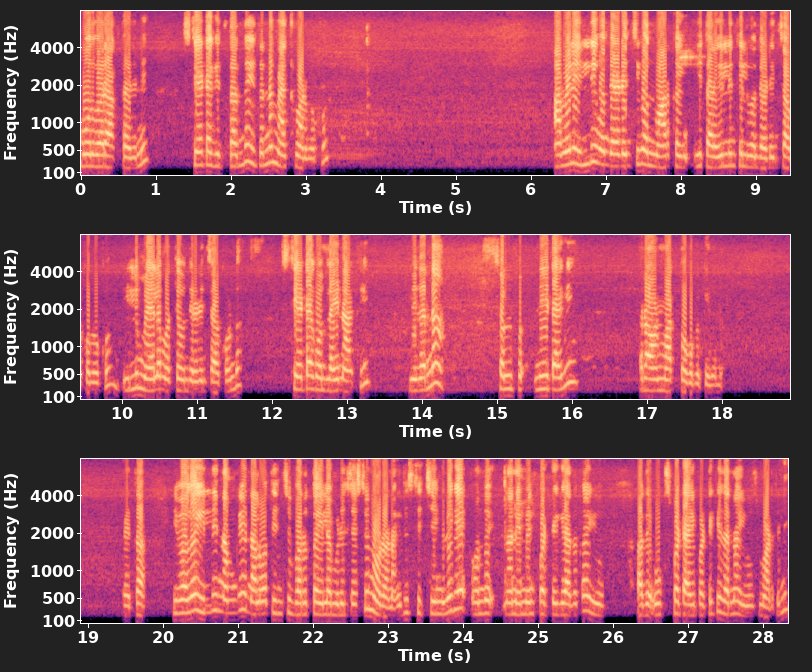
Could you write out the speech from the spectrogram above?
ಮೂರುವರೆ ಹಾಕ್ತಾ ಇದ್ದೀನಿ ಸ್ಟ್ರೇಟ್ ಆಗಿ ತಂದು ಇದನ್ನ ಮ್ಯಾಚ್ ಮಾಡ್ಬೇಕು. ಆಮೇಲೆ ಇಲ್ಲಿ ಒಂದ್ ಎರಡು ಇಂಚಿಗೆ ಒಂದು ಮಾರ್ಕ್ ಈ ತರ ಇಲ್ಲಿಂದ ಇಲ್ಲಿ ಒಂದ್ ಎರಡು ಇಂಚ್ ಹಾಕೋಬೇಕು. ಇಲ್ಲಿ ಮೇಲೆ ಮತ್ತೆ ಒಂದ್ ಎರಡ್ ಇಂಚ್ ಹಾಕೊಂಡು ಸ್ಟ್ರೇಟ್ ಆಗಿ ಒಂದ್ ಲೈನ್ ಹಾಕಿ ಇದನ್ನ ಸ್ವಲ್ಪ ನೀಟಾಗಿ ರೌಂಡ್ ಮಾರ್ಕ್ ತಗೋಬೇಕು ಇದನ್ನ. ಆಯ್ತಾ? ಇವಾಗ ಇಲ್ಲಿ ನಮ್ಗೆ ನಲ್ವತ್ತು ಇಂಚು ಬರುತ್ತಾ ಇಲ್ಲ ಮಿಡಿಲ್ ಚೆಸ್ಟ್ ನೋಡೋಣ. ಇದು ಸ್ಟಿಚಿಂಗ್ಗೆ ಒಂದು, ನಾನು ಎಮ್ಮಿಂಗ್ ಪಟ್ಟಿಗೆ ಅದಕ್ಕೆ ಯೂ, ಅದೇ ಉಕ್ಸ್ ಪಟ್ಟಿ ಐ ಪಟ್ಟಿಗೆ ಇದನ್ನ ಯೂಸ್ ಮಾಡ್ತೀನಿ.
